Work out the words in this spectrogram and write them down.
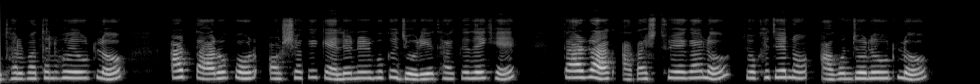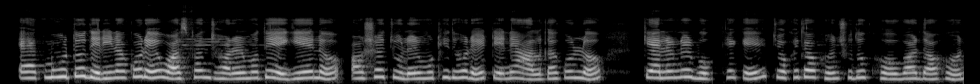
উথাল পাথাল হয়ে উঠল আর তার ওপর অর্ষাকে ক্যালিয়নের বুকে জড়িয়ে থাকতে দেখে তার রাগ আকাশ ছুঁয়ে গেল, চোখে যেন আগুন জ্বলে উঠল। এক মুহূর্ত দেরি না করে ওয়াসফান ঝড়ের মতো এগিয়ে এলো অর্ষার চুলের মুঠি ধরে টেনে আলগা করল ক্যালনের বুক থেকে, চোখে তখন শুধু ক্ষোভ আর দহন।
